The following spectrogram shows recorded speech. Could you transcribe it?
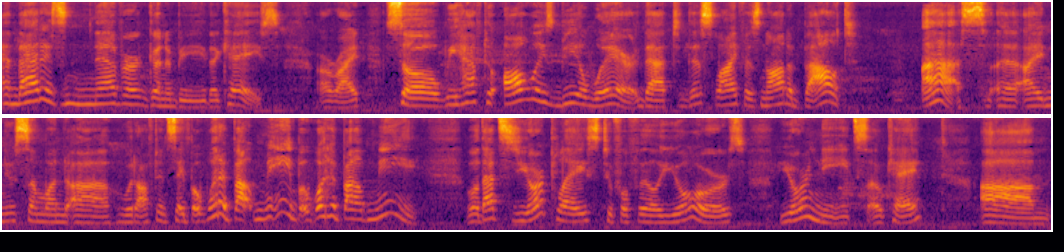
And that is never to be the case all right so we have to always be aware that this life is not about us. Uh, i knew someone uh, who would often say but what about me? But what about me? Well that's your place to fulfill yours your needs okay um,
